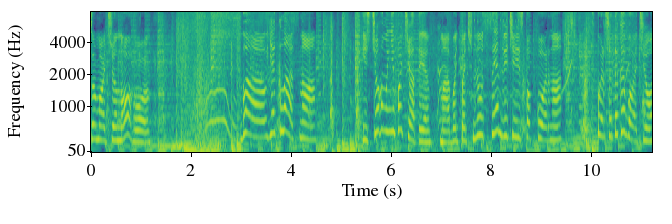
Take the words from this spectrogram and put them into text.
Смачного. Вау, як класно! І з чого мені почати? Мабуть, почну з сендвіча із попкорна. Вперше таке бачу.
